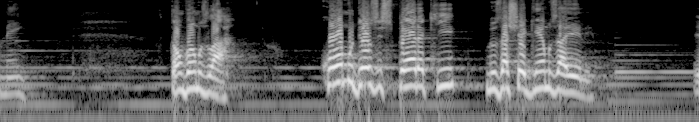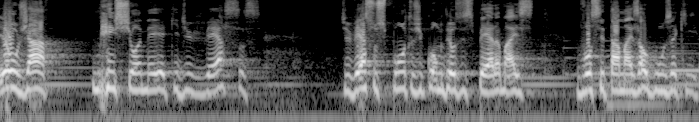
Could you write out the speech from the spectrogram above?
Amém. Então vamos lá. Como Deus espera que nos acheguemos a Ele? Eu já mencionei aqui diversos, diversos pontos de como Deus espera, mas vou citar mais alguns aqui.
